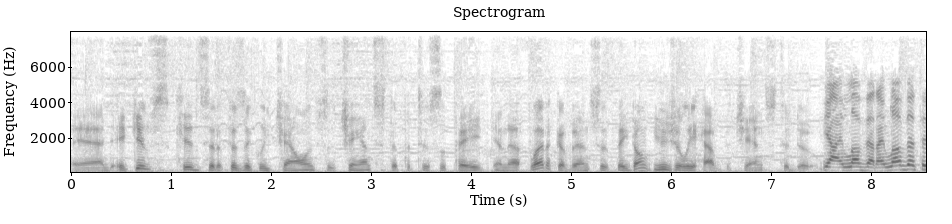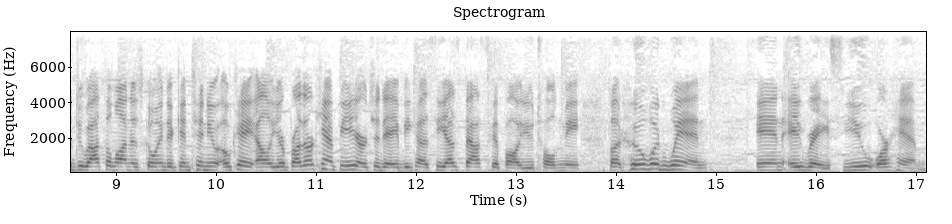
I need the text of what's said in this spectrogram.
And it gives kids that are physically challenged a chance to participate in athletic events that they don't usually have the chance to do. Yeah, I love that. I love that the duathlon is going to continue. Okay, Elle, your brother can't be here today because he has basketball, you told me. But who would win in a race, you or him?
